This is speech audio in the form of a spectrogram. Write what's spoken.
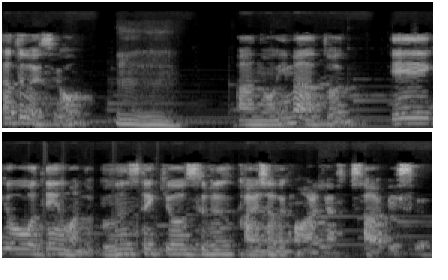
例えばですよ。うんうん。あの、今だと営業電話の分析をする会社とかもあるじゃないですか、サービス。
